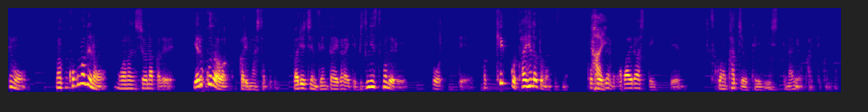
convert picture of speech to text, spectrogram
でも、まあ、ここまでのお話の中で、やることは分かりましたと。バリューチェーン全体がいてビジネスモデルをって、まあ、結構大変だと思うんですね。ここを全部暴い出していって、そこの価値を定義して何を返ってくるのか。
